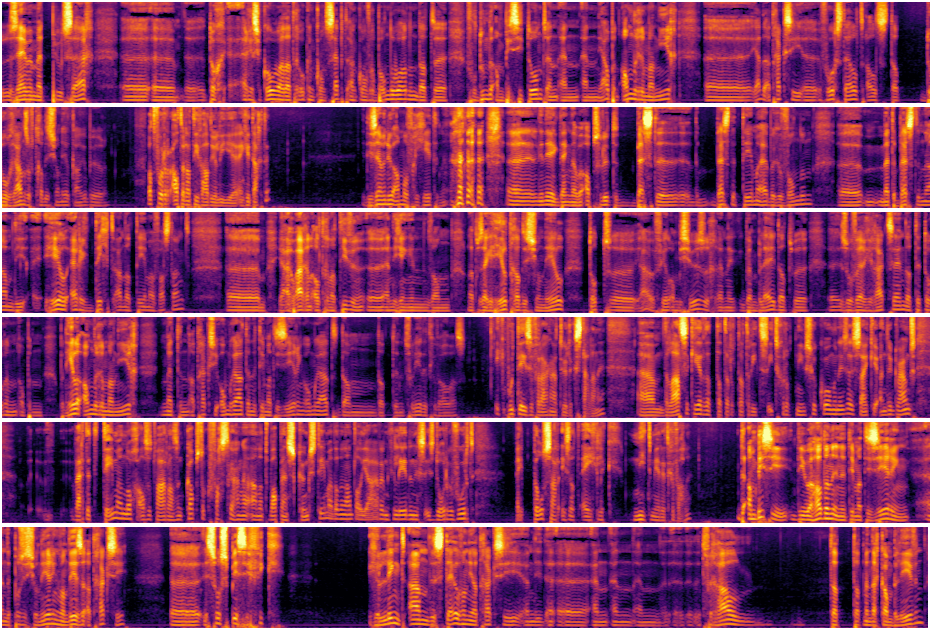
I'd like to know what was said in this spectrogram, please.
zijn we met Pulsar toch ergens gekomen waar dat er ook een concept aan kon verbonden worden dat eh, voldoende ambitie toont en, en, en ja, op een andere manier eh, ja, de attractie eh, voorstelt als dat doorgaans of traditioneel kan gebeuren. Wat voor alternatieven hadden jullie eh, in gedachten? Die zijn we nu allemaal vergeten. Hè? Eh, nee, ik denk dat we absoluut het beste, de beste thema hebben gevonden. eh, met de beste naam die heel erg dicht aan dat thema vasthangt. Ehm, ja, er waren alternatieven eh, en die gingen van, laten we zeggen, heel traditioneel tot ja, veel ambitieuzer. En ik, ben blij dat we zover geraakt zijn dat dit toch een, op, een, op een hele andere manier met een attractie omgaat en de thematisering omgaat dan dat in het verleden het geval was. Ik moet deze vraag natuurlijk stellen. Hè. Ehm, de laatste keer dat, dat er, dat er iets, iets groot nieuws gekomen is, Psyche Underground, werd het thema nog als het ware als een kapstok vastgehangen aan het WAP en Skunks thema dat een aantal jaren geleden is, is doorgevoerd. Bij Pulsar is dat eigenlijk niet meer het geval. Hè? De ambitie die we hadden in de thematisering en de positionering van deze attractie eh, is zo specifiek gelinkt aan de stijl van die attractie en, die, eh, eh, en, en, en eh, het verhaal dat, dat men daar kan beleven.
